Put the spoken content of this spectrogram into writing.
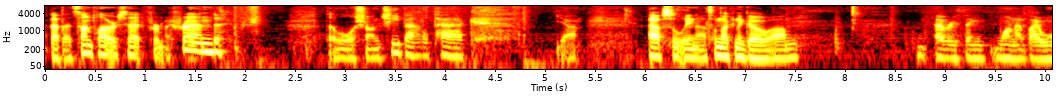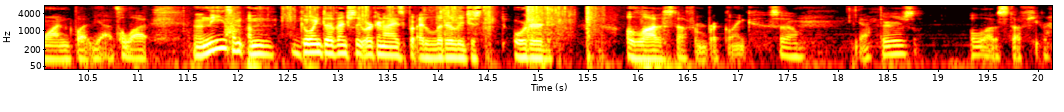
I got that Sunflower set for my friend. That little Shang-Chi battle pack. Yeah, absolutely nuts. I'm not going to go um, everything one by one, but yeah, it's a lot. And then these I'm, I'm, going to eventually organize, but I literally just ordered a lot of stuff from Bricklink. So yeah, there's a lot of stuff here.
